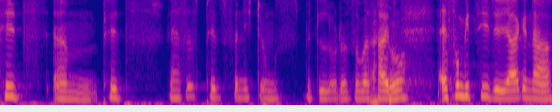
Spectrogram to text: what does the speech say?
Pilz, ähm, Pilz, wie heißt es? Pilzvernichtungsmittel oder sowas Ach halt. so? Äh, Fungizide, ja, genau.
